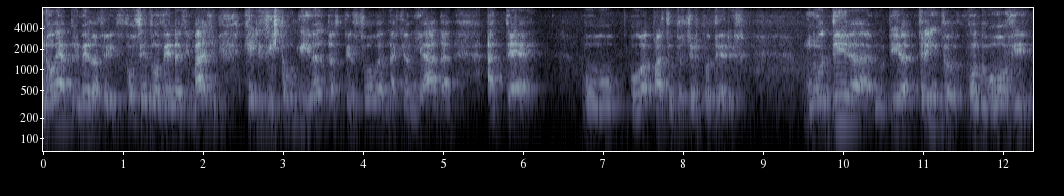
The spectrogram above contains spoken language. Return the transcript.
Não é a primeira vez. Vocês vão ver nas imagens que eles estão guiando as pessoas na caminhada até o, o, a Praça dos Três Poderes. No dia, no dia 30, quando houve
